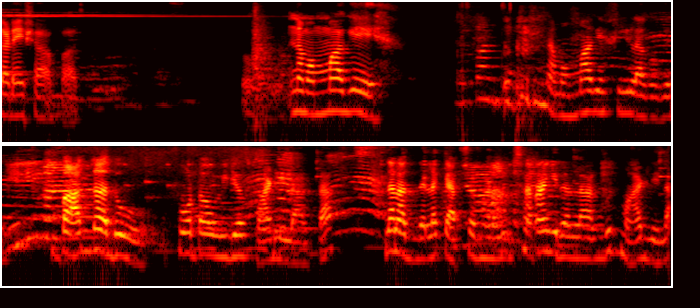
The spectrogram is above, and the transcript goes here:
ಗಣೇಶ ಹಬ್ಬ. ನಮ್ಮಮ್ಮಗೆ ನಮ್ಮಮ್ಮಗೆ ಫೀಲ್ ಆಗೋಗಿದೆ ಬಾಗ್ನದು ಫೋಟೋ ವಿಡಿಯೋಸ್ ಮಾಡಲಿಲ್ಲ ಅಂತ. ನಾನು ಅದನ್ನೆಲ್ಲ ಕ್ಯಾಪ್ಚರ್ ಮಾಡೋದು ಚೆನ್ನಾಗಿರಲ್ಲ ಅಂದ್ಬಿಟ್ಟು ಮಾಡಲಿಲ್ಲ.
